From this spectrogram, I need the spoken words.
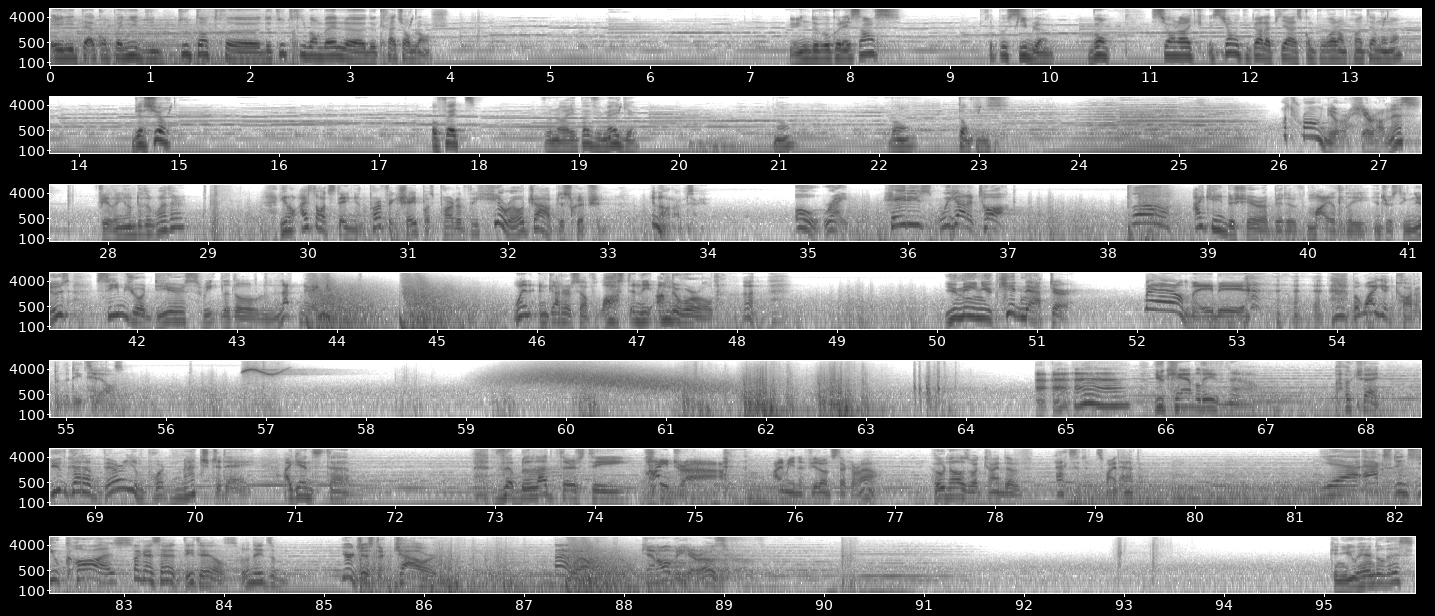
Et il était accompagné d'une toute autre, euh, de toute ribambelle euh, de créatures blanches. Une de vos connaissances C'est possible. Bon, si on, la récu- si on récupère la pierre, est-ce qu'on pourra l'emprunter un moment? Bien sûr Au fait, vous n'auriez pas vu Meg? Non? Bon, tant pis. What's wrong, your hero-ness? Feeling under the weather? You know, I thought staying in perfect shape was part of the hero job description. You know what I'm saying. Oh, right. Hades, we gotta talk. I came to share a bit of mildly interesting news. Seems your dear, sweet little nutmeg went and got herself lost in the underworld. You mean you kidnapped her? Well, maybe. but why get caught up in the details? Uh-uh-uh. You can't leave now. Okay, you've got a very important match today against, um, the bloodthirsty Hydra! I mean, if you don't stick around, who knows what kind of accidents might happen. Yeah, accidents you cause. Like I said, details. Who needs them? You're just a coward. Ah, well, can't all be heroes. Can you handle this?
